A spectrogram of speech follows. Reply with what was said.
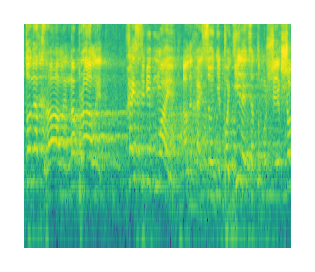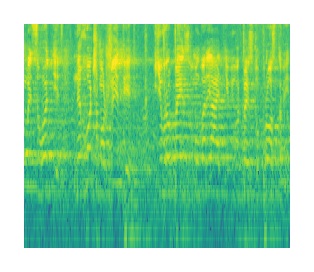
хто накрали, набрали, Хай собі мають, але хай сьогодні поділяться, тому що якщо ми сьогодні не хочемо жити в європейському варіанті, в європейському просторі,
